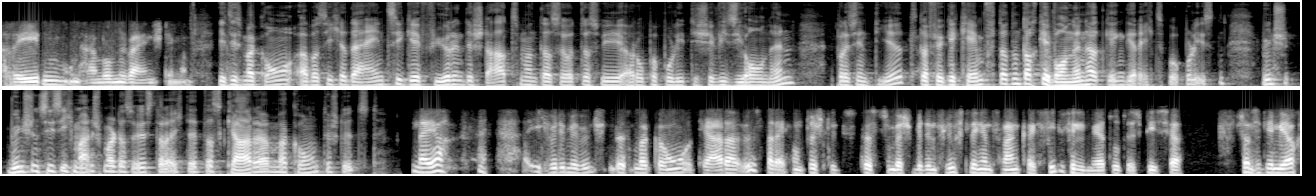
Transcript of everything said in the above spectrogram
Reden und Handeln übereinstimmen. Jetzt ist Macron aber sicher der einzige führende Staatsmann, der so etwas wie europapolitische Visionen präsentiert, dafür gekämpft hat und auch gewonnen hat gegen die Rechtspopulisten. Wünschen, wünschen Sie sich manchmal, dass Österreich etwas klarer Macron unterstützt? Naja, ich würde mir wünschen, dass Macron klarer Österreich unterstützt, dass zum Beispiel bei den Flüchtlingen Frankreich viel, viel mehr tut als bisher. Die haben ja auch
